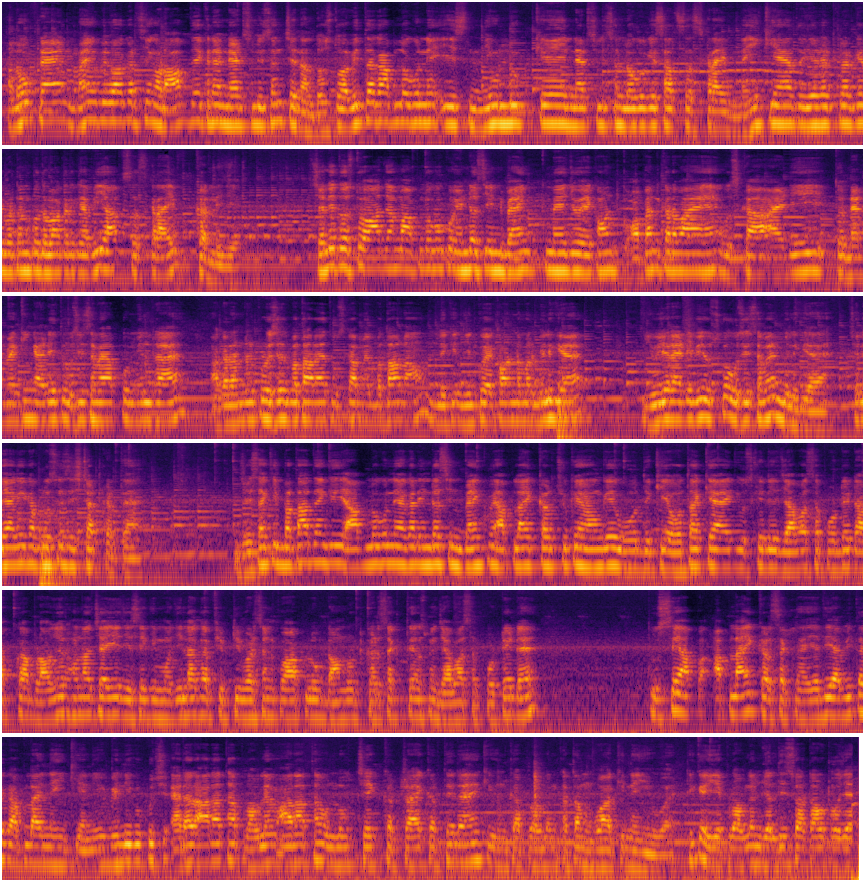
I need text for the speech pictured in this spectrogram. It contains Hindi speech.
हेलो फ्रेंड, मैं विवाकर सिंह और आप देख रहे हैं नेट सोल्यूशन चैनल। दोस्तों, अभी तक आप लोगों ने इस न्यू लुक के नेट सोल्यूशन लोगों के साथ सब्सक्राइब नहीं किया है तो ये रेड कलर के बटन को दबा करके अभी आप सब्सक्राइब कर लीजिए। चलिए दोस्तों, आज हम आप लोगों को इंडस इंड बैंक में जो अकाउंट ओपन करवाए हैं, उसका आईडी तो नेट बैंकिंग आईडी तो उसी समय आपको मिल रहा है। अगर अंडर प्रोसेस बता रहा है तो उसका मैं बता रहा हूँ, लेकिन जिनको अकाउंट नंबर मिल गया है यूज़र आईडी भी उसको उसी समय मिल गया है। चलिए आगे का प्रोसेस स्टार्ट करते हैं। जैसा कि बता दें कि आप लोगों ने अगर इंडस इंड बैंक में अप्लाई कर चुके होंगे, वो देखिए होता क्या है कि उसके लिए जावा सपोर्टेड आपका ब्राउज़र होना चाहिए, जैसे कि मोजिला का 50 परसेंट को आप लोग डाउनलोड कर सकते हैं, उसमें जावा सपोर्टेड है। तो उससे आप अप्लाई कर सकते हैं। यदि अभी तक अप्लाई नहीं किया न्यू वैली को कुछ एरर आ रहा था प्रॉब्लम आ रहा था, उन लोग चेक कर ट्राई करते रहें कि उनका प्रॉब्लम ख़त्म हुआ कि नहीं हुआ है। ठीक है, ये प्रॉब्लम जल्दी सॉर्ट आउट हो जाए।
